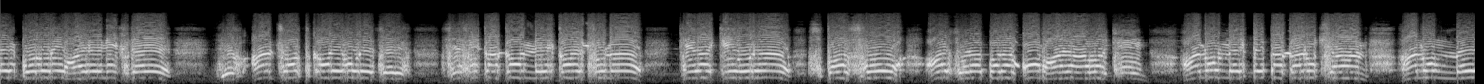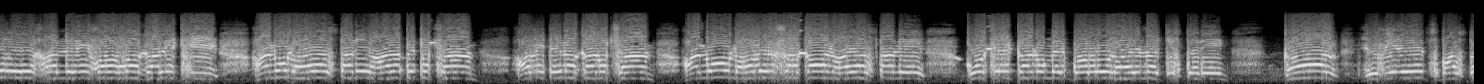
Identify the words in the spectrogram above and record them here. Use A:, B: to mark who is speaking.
A: մեր բոլորի հայրենիքն է եւ անչափ կարեւոր է ձեր ֆիզիկական ներկայությունը Կիրակի օրը սպասվող այս հրապարակում հանրահավաքին հանուն մեր պետականության, հանուն մեր երեխաների վաղվա գալիքի, հանուն Հայաստանի Հանրապետության հավիտենականության, հանուն հավերժական Հայաստանի գործեր կանում մեր բոլոր հայրենակիցներին գալ եւ իրենց մաս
